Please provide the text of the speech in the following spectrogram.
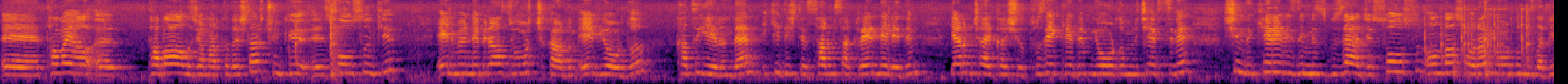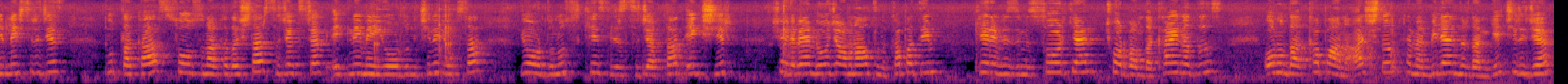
e, tavaya e, tabağa alacağım arkadaşlar. Çünkü e, soğusun ki elim önüne biraz yoğurt çıkardım. Ev yoğurdu. Katı yerinden iki diş de sarımsak rendeledim. Yarım çay kaşığı tuz ekledim yoğurdumun içerisine. Şimdi kerevizimiz güzelce soğusun. Ondan sonra yoğurdumuzla birleştireceğiz. Mutlaka soğusun arkadaşlar. Sıcak sıcak eklemeyin yoğurdun içine yoksa yoğurdunuz kesilir sıcaktan ekşir. Şöyle ben bir ocağımın altını kapatayım. Kerevizimiz soğurken çorbam da kaynadı. Onun da kapağını açtım. Hemen blenderdan geçireceğim.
